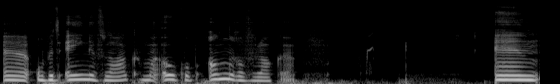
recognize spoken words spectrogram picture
uh, op het ene vlak, maar ook op andere vlakken. En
